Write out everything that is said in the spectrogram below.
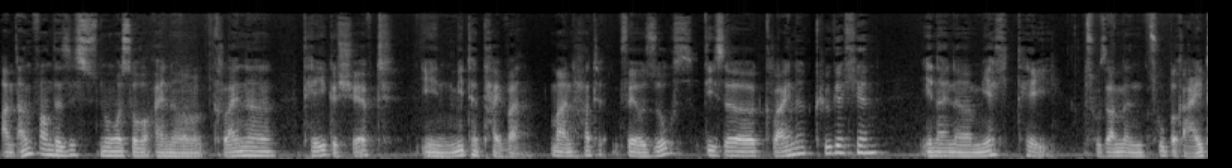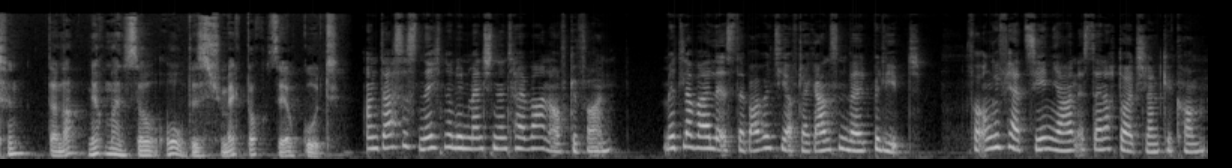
Am Anfang das ist nur so eine kleine Teegeschäft in Mitte Taiwan. Man hat versucht, diese kleinen Kügelchen in einer Milchtee zusammen zubereiten. Danach merkt man so, oh, das schmeckt doch sehr gut. Und das ist nicht nur den Menschen in Taiwan aufgefallen. Mittlerweile ist der Bubble Tea auf der ganzen Welt beliebt. Vor ungefähr zehn Jahren ist er nach Deutschland gekommen.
